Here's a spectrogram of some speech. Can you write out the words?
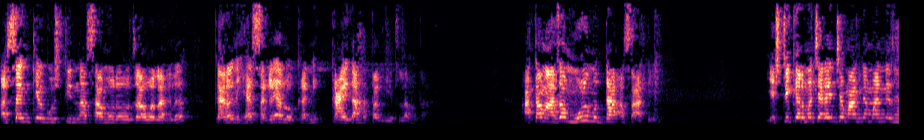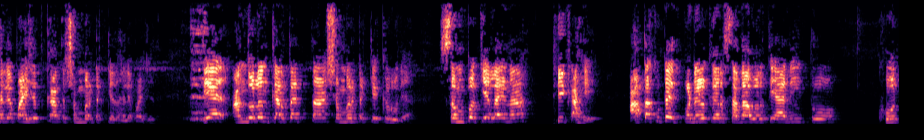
असंख्य गोष्टींना सामोरं जावं लागलं कारण ह्या सगळ्या लोकांनी कायदा हातात घेतला होता. आता माझा मूळ मुद्दा असा आहे एसटी कर्मचाऱ्यांच्या मागण्या मान्य झाल्या पाहिजेत का? तर शंभर टक्के झाल्या पाहिजेत. ते आंदोलन करतायत ना शंभर टक्के करू द्या. संप केलाय ना ठीक आहे. आता कुठे आहेत? पडळकर सदावर्ती आणि तो खोत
